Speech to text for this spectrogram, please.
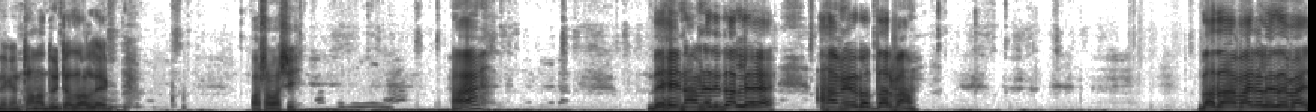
দেখেন টানা দুইটা জাল এক পাশাপাশি। হ্যাঁ? দেখি নাম না দিতে পারলে আমিও ধরতার বাম দাদা ভাইরাল হয়ে যায় ভাই।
